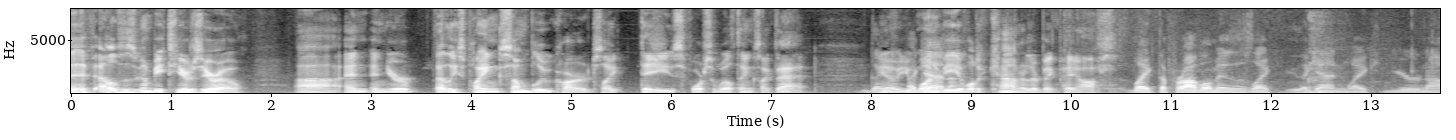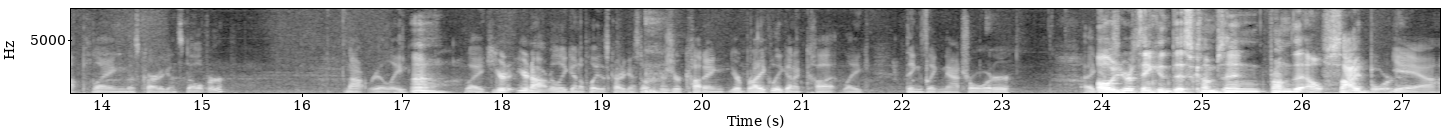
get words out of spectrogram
if elves is going to be tier zero, uh, and and you're at least playing some blue cards like Days, Force of Will, things like that. You know, you want to be able to counter their big payoffs. like the problem is, is like again like you're not playing this card against Delver. Not really. Uh, Like you're you're not really gonna play this card against Delver because you're cutting. You're likely gonna cut like things like natural order. oh, you're thinking this comes in from the elf sideboard. yeah.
